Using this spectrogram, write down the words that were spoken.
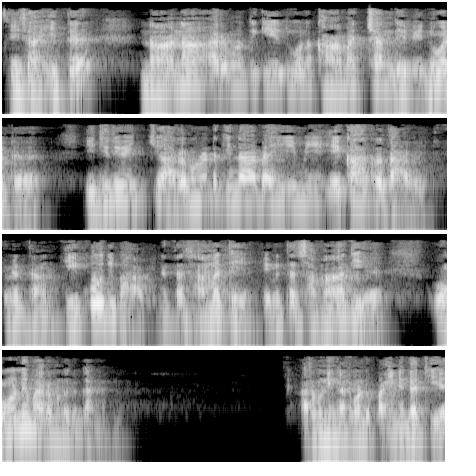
නිසා හිත නානා අරමුණු දිගේ දුවන කාමච්ඡන්දේ වෙනුවට ඉදිරි වෙච්ච අරමුණට கிඳා බැහිමේ ඒකාග්‍රතාවය. එහෙම නැත්නම් ඒකෝදි භාවය නැත්නම් සමතය එහෙම නැත්නම් සමාධිය ඕනෙම අරමුණක ගන්න අරමුණෙන් අරමුණට පයින් ගතිය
